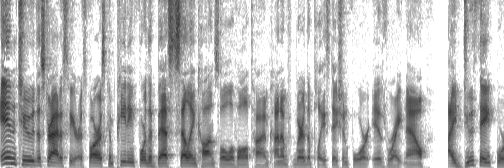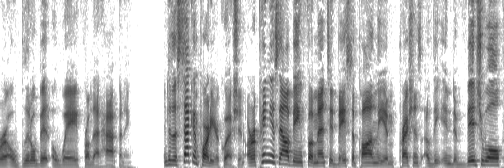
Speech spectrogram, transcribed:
into the stratosphere as far as competing for the best selling console of all time, kind of where the PlayStation 4 is right now. I do think we're a little bit away from that happening. And to the second part of your question, are opinions now being fomented based upon the impressions of the individual?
